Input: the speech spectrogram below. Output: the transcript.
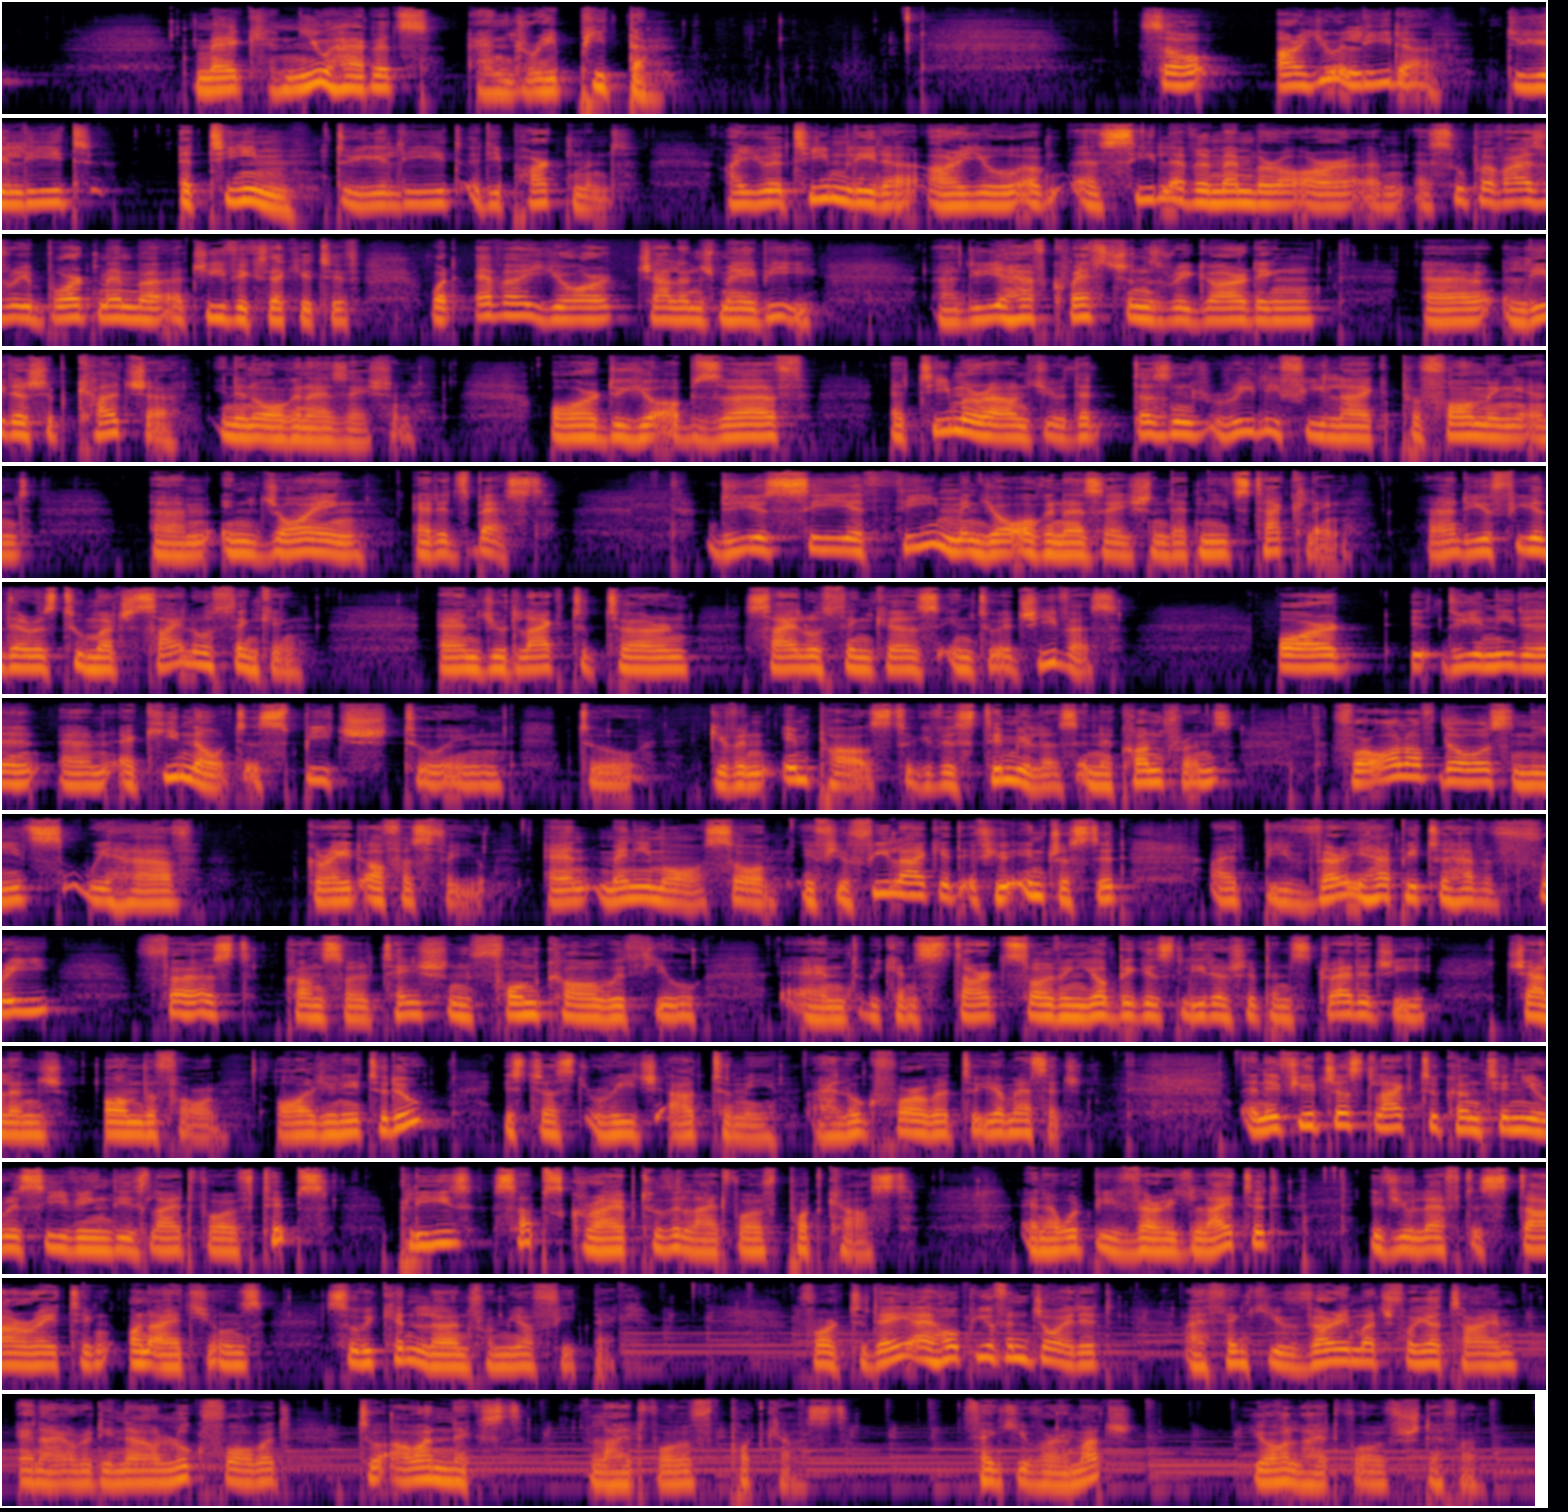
Make new habits and repeat them. So, are you a leader? Do you lead a team? Do you lead a department? Are you a team leader? Are you a, a C level member or a, a supervisory board member, a chief executive? Whatever your challenge may be, uh, do you have questions regarding uh, leadership culture in an organization? Or do you observe a team around you that doesn't really feel like performing and um, enjoying at its best? Do you see a theme in your organization that needs tackling? Uh, do you feel there is too much silo thinking and you'd like to turn silo thinkers into achievers? Or do you need a, a keynote, a speech to, in, to give an impulse, to give a stimulus in a conference? For all of those needs, we have great offers for you and many more. So if you feel like it, if you're interested, I'd be very happy to have a free first consultation phone call with you and we can start solving your biggest leadership and strategy challenge on the phone. All you need to do is just reach out to me. I look forward to your message. And if you'd just like to continue receiving these Lightwolf tips, please subscribe to the Lightwolf podcast. And I would be very delighted if you left a star rating on iTunes so we can learn from your feedback. For today, I hope you've enjoyed it I thank you very much for your time, and I already now look forward to our next Lightwolf podcast. Thank you very much. Your Lightwolf Stefan.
